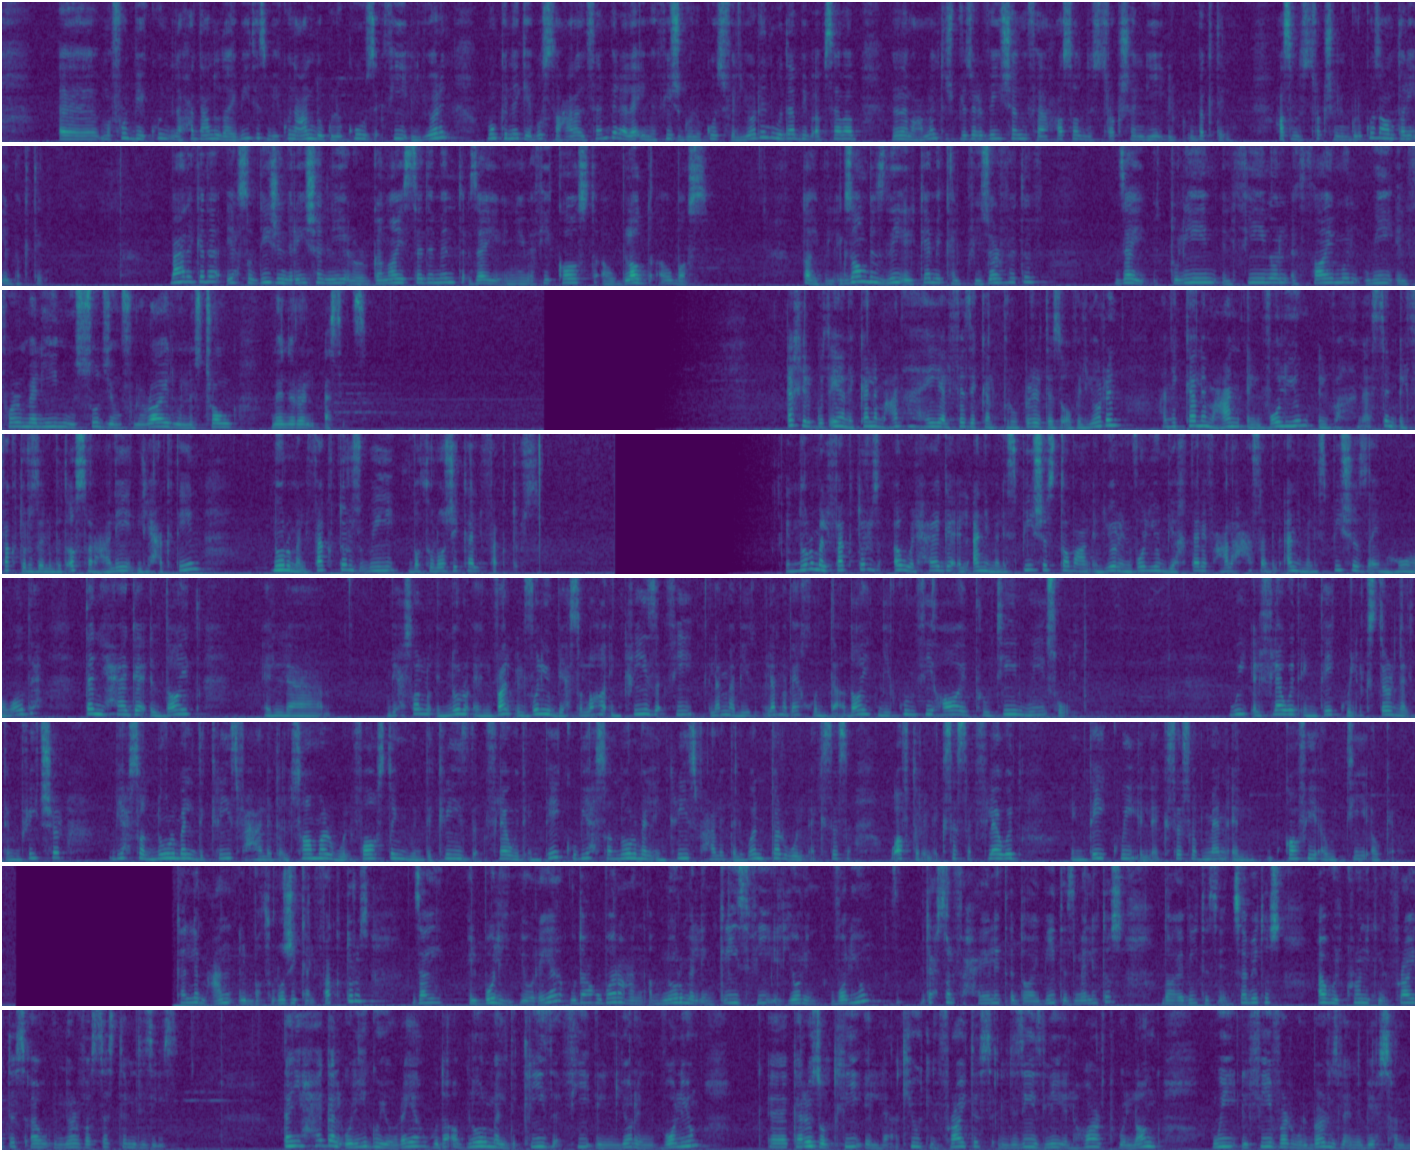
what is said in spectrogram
المفروض آه بيكون لو حد عنده diabetes بيكون عنده جلوكوز في ال urine. ممكن أجي ابص على ال sample ألاقي مفيش جلوكوز في اليورين وده بيبقى بسبب إن أنا ما عملتش preservation فحصل destruction للبكتيريا حصل destruction للجلوكوز عن طريق البكتيريا. بعد كده يحصل degeneration لل organized sediment زي إن يبقى فيه cast أو blood أو pus طيب الاكزامبلز للكيميكال بريزرفاتيف زي التولين الفينول الثايمول والفورمالين والصوديوم فلورايد والسترونج مينرال اسيدز آخر جزئية هنتكلم عنها هي ال physical properties of ال urine هنتكلم عن ال volume هنقسم ال factors اللي بتأثر عليه لحاجتين normal factors و pathological factors ال normal factors أول حاجة ال animal species طبعا ال urine volume بيختلف على حسب ال animal species زي ما هو واضح. تاني حاجة ال diet بيحصل له ال nor ال volume بيحصل لها increase في لما بي لما باخد diet بيكون فيه high protein و salt وال fluid intake وال external temperature بيحصل normal decrease في حالة ال summer وال fasting وال decrease fluid intake وبيحصل normal increase في حالة ال winter وال excess وافتر الاكسسيف فلويد انتيك والاكسسيف من الكوفي أو التي أو كده نتكلم عن ال pathological factors زي ال polyuria وده عبارة عن abnormal increase في ال urine volume بتحصل في حالة ال diabetes mellitus diabetes insipidus أو ال chronic nephritis أو ال nervous system disease تاني حاجة ال oliguria وده abnormal decrease في ال urine volume كريزولت للأكيوت نفرايتس الديزيز للهارت واللنج والفيفر والبيرنز لأن بيحصل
